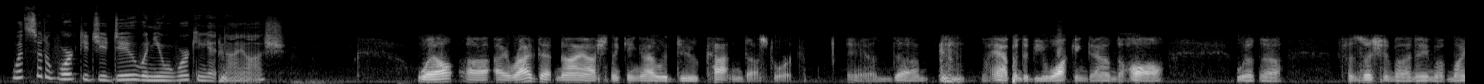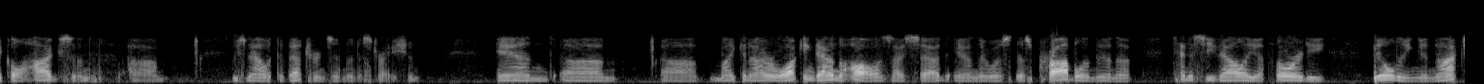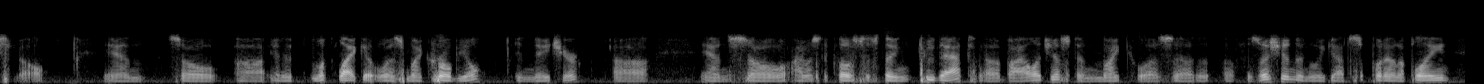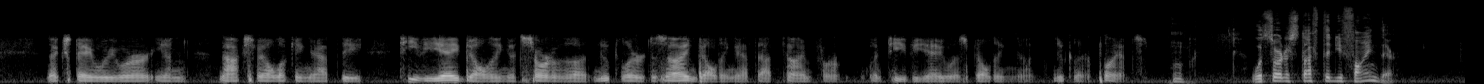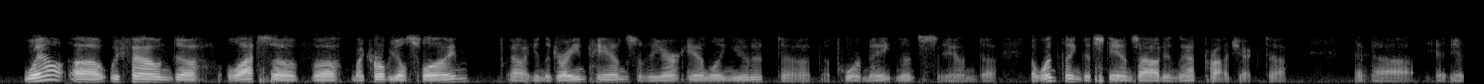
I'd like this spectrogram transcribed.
What sort of work did you do when you were working at NIOSH? Well, uh, I arrived at NIOSH thinking I would do cotton dust work, and um, I happened to be walking down the hall with a physician by the name of Michael Hodgson, um, who's now at the Veterans Administration, and um, uh, Mike and I were walking down the hall, as I said, and there was this problem in a Tennessee Valley Authority building in Knoxville, and so uh, and it looked like it was microbial in nature, uh, and so I was the closest thing to that, a biologist, and Mike was uh, a physician, and we got put on a plane. Next day we were in Knoxville looking at the TVA building. It's sort of the nuclear design building at that time for when TVA was building uh, nuclear plants. What sort of stuff did you find there? Well, uh, we found uh, lots of uh, microbial slime uh, in the drain pans of the air handling unit, uh, poor maintenance, and uh, the one thing that stands out in that project uh,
